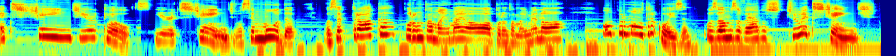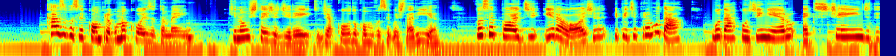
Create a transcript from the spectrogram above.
exchange your clothes. Your exchange, você muda. Você troca por um tamanho maior, por um tamanho menor ou por uma outra coisa. Usamos o verbo to exchange. Caso você compre alguma coisa também que não esteja direito, de acordo como você gostaria, você pode ir à loja e pedir para mudar. Mudar por dinheiro, exchange the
